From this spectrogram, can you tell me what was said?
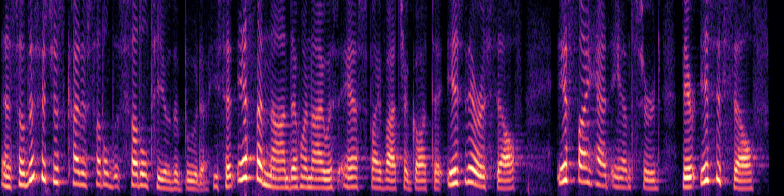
And so this is just kind of subtle, the subtlety of the Buddha. He said, If Ananda, when I was asked by Vacchagotta, is there a self? If I had answered, there is a self,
